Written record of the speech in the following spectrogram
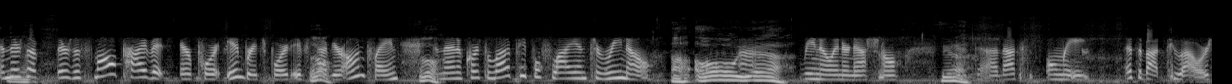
And there's a there's a small private airport in Bridgeport if you Oh. have your own plane, Oh. and then of course a lot of people fly into Reno, Uh, oh yeah, Reno International. yeah. And, uh, that's only it's about two hours.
